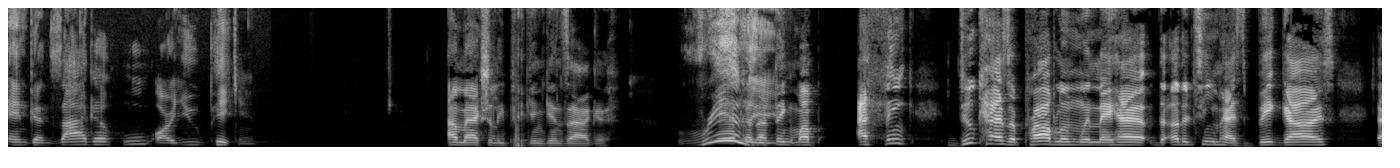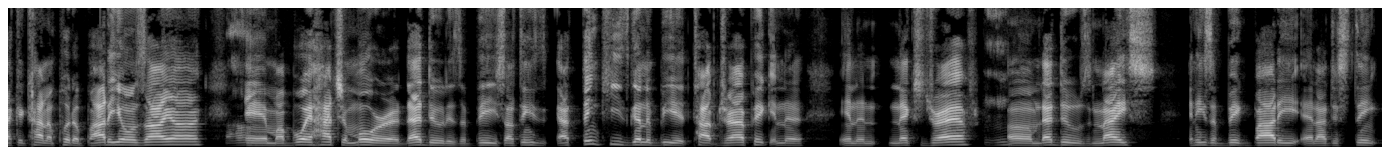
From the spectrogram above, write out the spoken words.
and Gonzaga. Who are you picking? I'm actually picking Gonzaga Really? because I think my I think Duke has a problem when they have the other team has big guys that could kind of put a body on Zion. Uh-huh. And my boy Hachimura, that dude is a beast. I think he's, I think he's gonna be a top draft pick in the in the next draft. Mhm. Um, that dude's nice and he's a big body, and I just think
